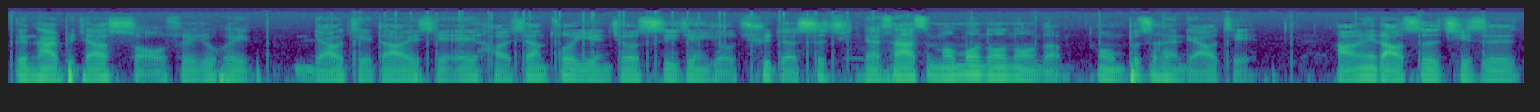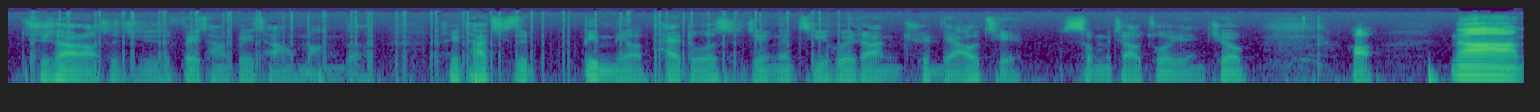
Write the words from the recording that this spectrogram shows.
跟他比较熟，所以就会了解到一些，哎，好像做研究是一件有趣的事情，但是他是懵懵懂懂的，我们不是很了解。好，因为老师其实学校老师其实非常非常忙的，所以他其实并没有太多时间跟机会让你去了解什么叫做研究。好，那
